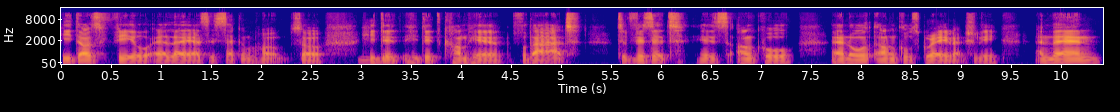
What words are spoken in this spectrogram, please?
He does feel LA as his second home, so mm. he did he did come here for that to visit his uncle and all uncle's grave actually, and then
